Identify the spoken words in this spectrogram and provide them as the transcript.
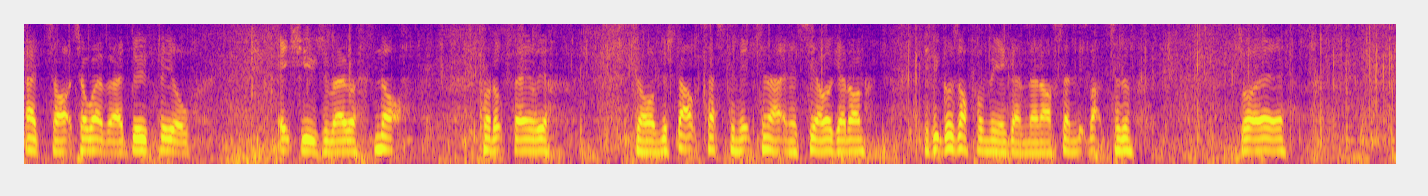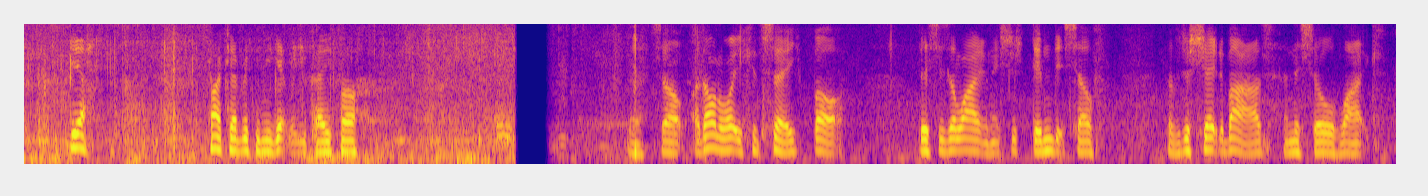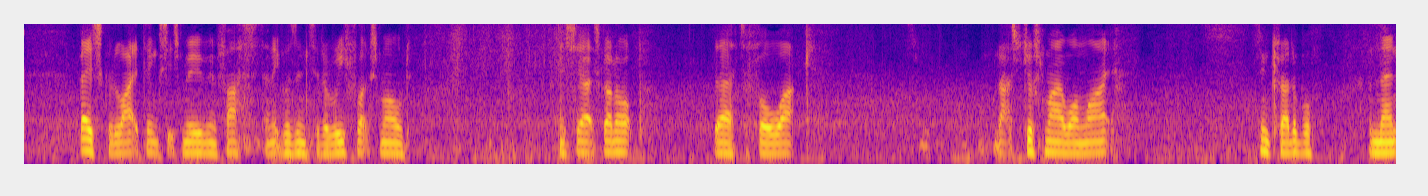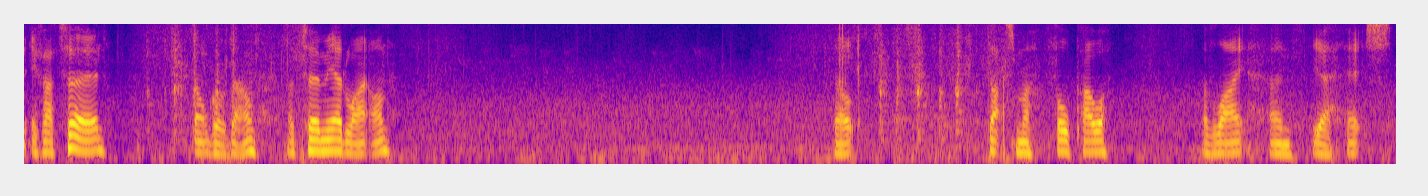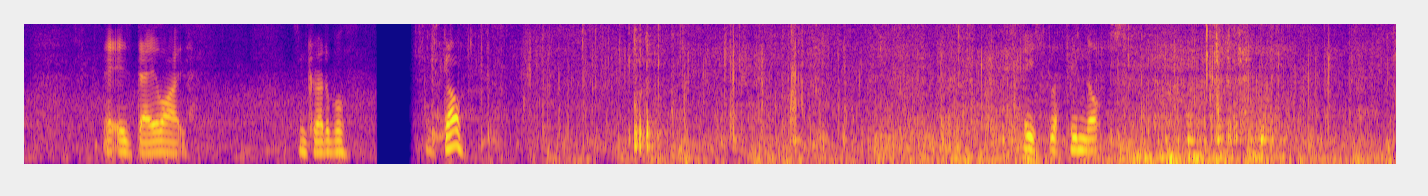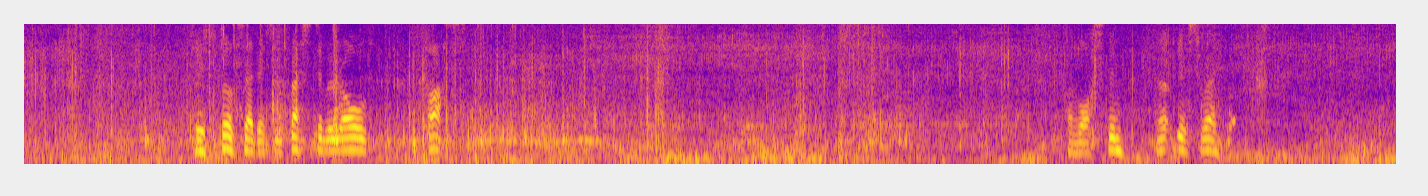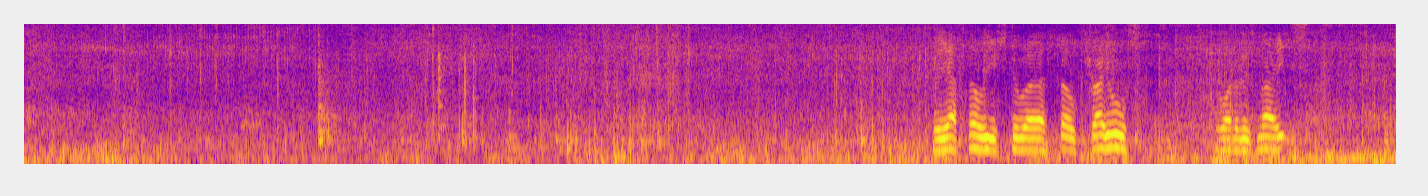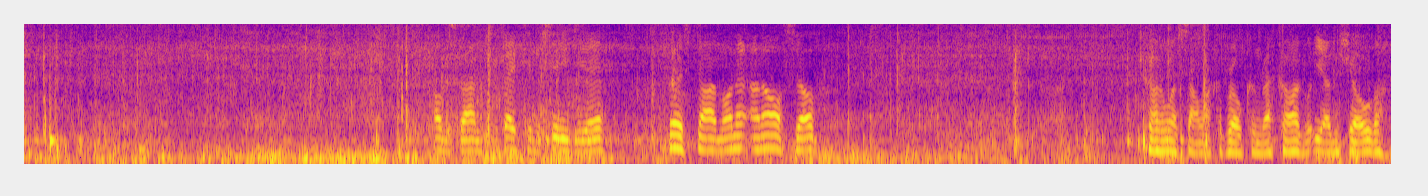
head torch. However I do feel it's user error not product failure. So I'm just out testing it tonight and see how I get on. If it goes off on me again then I'll send it back to them. But uh, yeah like everything you get what you pay for so I don't know what you can see but this is a light and it's just dimmed itself. I've just shake the bars and this all like basically the light thinks it's moving fast and it goes into the reflex mode. And see how it's gone up there to full whack? That's just my one light. It's incredible. And then if I turn don't go down I turn my headlight on. So that's my full power of light and yeah it's it is daylight it's incredible. Let's go. He's flipping nuts. He still said it's best to be rolled fast. I've lost him up this way. But yeah, Phil used to uh, build trails with one of his mates. Obviously I'm just taking this easy here. First time on it and also I don't want to sound like a broken record but yeah my shoulder.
